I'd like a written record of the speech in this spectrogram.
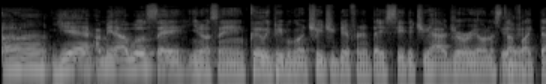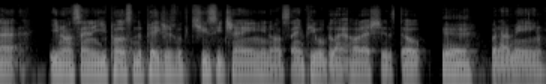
Uh, yeah. I mean, I will say, you know, what I'm saying clearly people are gonna treat you different if they see that you have jewelry on and stuff Yeah. like that. You know, what I'm saying and you posting the pictures with the QC chain. You know, what I'm saying people be like, "Oh, that shit's dope." Yeah. But I mean,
